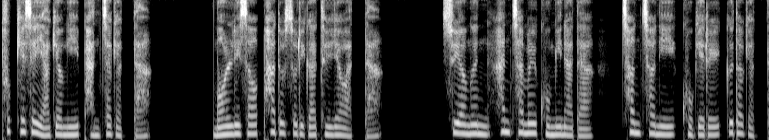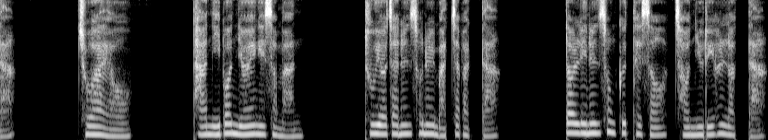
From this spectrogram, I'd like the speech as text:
푸켓의 야경이 반짝였다. 멀리서 파도 소리가 들려왔다. 수영은 한참을 고민하다 천천히 고개를 끄덕였다. 좋아요. 단 이번 여행에서만. 두 여자는 손을 맞잡았다. 떨리는 손끝에서 전율이 흘렀다.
